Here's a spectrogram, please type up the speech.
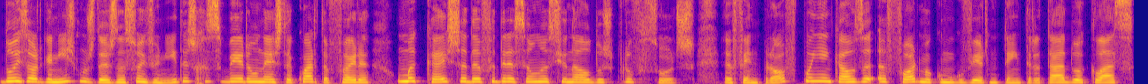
Dois organismos das Nações Unidas receberam nesta quarta-feira uma queixa da Federação Nacional dos Professores. A FENPROF põe em causa a forma como o governo tem tratado a classe,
